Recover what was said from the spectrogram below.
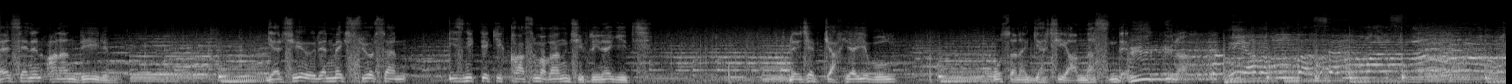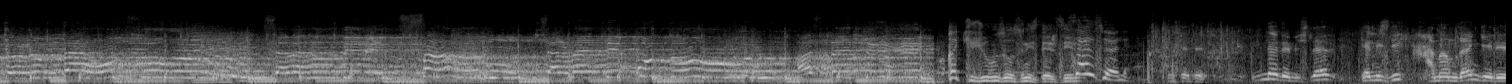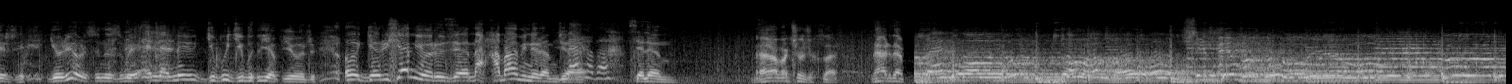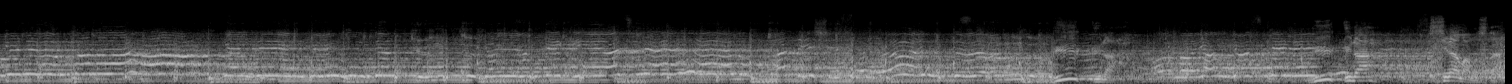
Ben senin anan değilim. Gerçeği öğrenmek istiyorsan... İznik'teki Kasım Aga'nın çiftliğine git. Recep Kahya'yı bul. O sana gerçeği anlatsın de. Büyük günah. Yanımda sen varsın Kaç çocuğumuz olsun istersin? Sen söyle. ne demişler? Temizlik hamamdan gelir. Görüyorsunuz mu? Ellerini cıbı cıbıl yapıyor. O, görüşemiyoruz. Merhaba Münir amca. Merhaba. Selam. Merhaba çocuklar. Nerede? Ben doğdum doğalı cinema অবস্থা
